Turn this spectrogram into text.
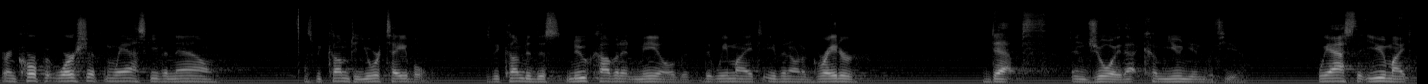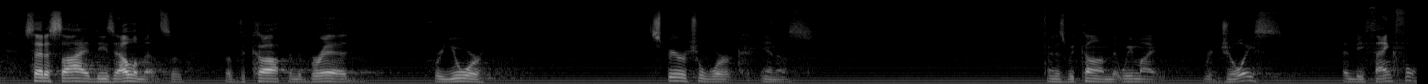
during corporate worship, and we ask even now, as we come to your table, we come to this new covenant meal, that, that we might, even on a greater depth, enjoy that communion with you. We ask that you might set aside these elements of, of the cup and the bread for your spiritual work in us. And as we come, that we might rejoice and be thankful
